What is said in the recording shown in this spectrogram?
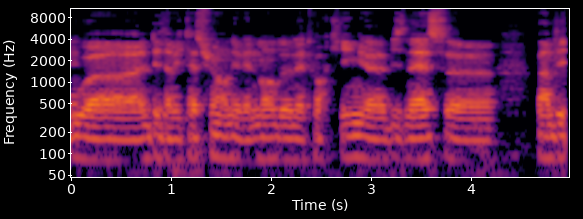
ou euh, des invitations en événements de networking, euh, business, euh, enfin des,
